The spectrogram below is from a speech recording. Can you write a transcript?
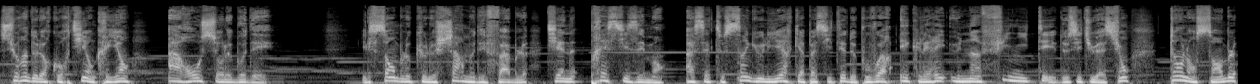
sur un de leurs courtiers en criant Haro sur le baudet Il semble que le charme des fables tienne précisément à cette singulière capacité de pouvoir éclairer une infinité de situations, tant l'ensemble,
